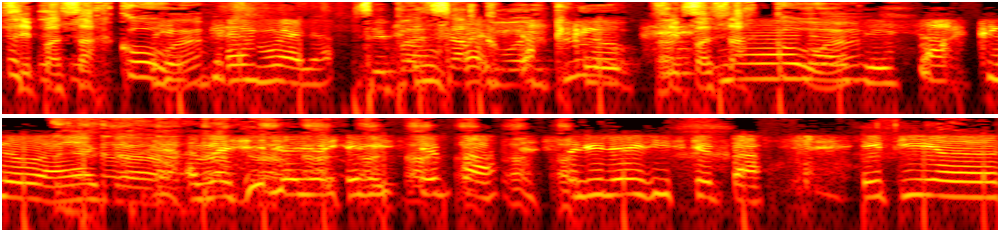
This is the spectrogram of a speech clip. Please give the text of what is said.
C'est pas Sarko, hein Ben voilà. C'est pas Sarko Clo. C'est pas Sarko, non, hein c'est Sarclo, arrête. ah bah, celui-là, il risque pas. Celui-là, il risque pas. Et puis, euh,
